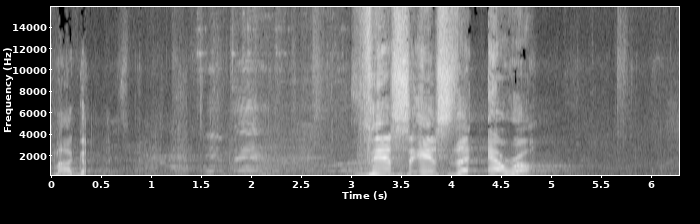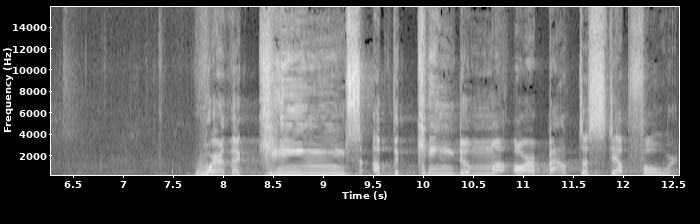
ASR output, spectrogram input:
My God. This is the era where the kings of the kingdom are about to step forward.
